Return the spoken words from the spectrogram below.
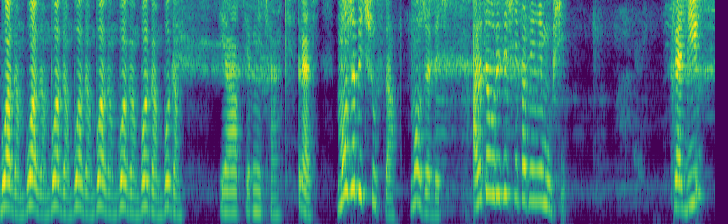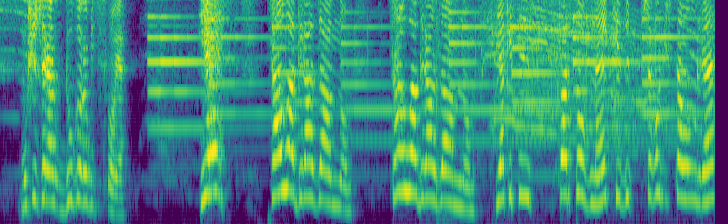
Błagam, błagam, błagam, błagam, błagam, błagam, błagam, błagam. Ja pierniczę, jaki stres. Może być szósta, może być, ale teoretycznie pewnie nie musi. Freddy, musisz teraz długo robić swoje. Jest! Cała gra za mną! Cała gra za mną! Jakie to jest fartowne, kiedy przechodzisz całą grę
